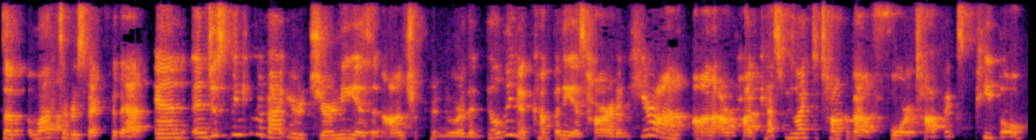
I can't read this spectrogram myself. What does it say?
So lots of respect for that. And and just thinking about your journey as an entrepreneur, that building a company is hard. And here on, on our podcast, we like to talk about four topics: people,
